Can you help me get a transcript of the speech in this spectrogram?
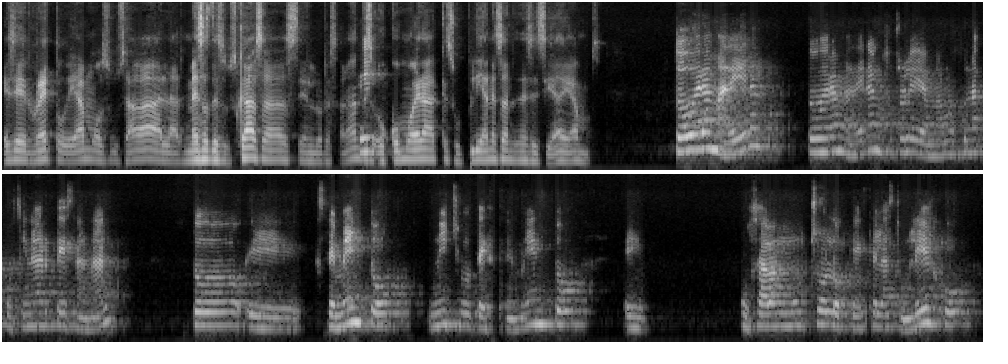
ese reto, digamos? ¿Usaba las mesas de sus casas en los restaurantes o cómo era que suplían esa necesidad, digamos? Todo era madera, todo era madera, nosotros le llamamos una cocina artesanal, todo eh, cemento, nichos de cemento, eh, usaban mucho lo que es el azulejo,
